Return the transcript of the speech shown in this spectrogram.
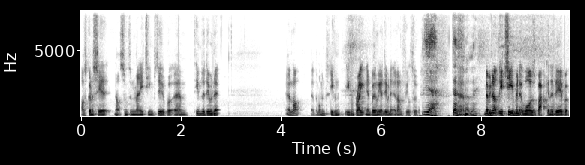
I was going to say it, not something many teams do, but um, teams are doing it a lot at the moment. Even even Brighton and Burnley are doing it at Anfield. So Yeah, definitely. maybe not the achievement it was back in the day, but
